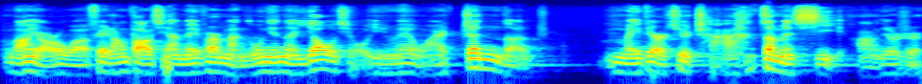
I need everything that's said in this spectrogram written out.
网友，我非常抱歉，没法满足您的要求，因为我还真的没地儿去查这么细啊，就是。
